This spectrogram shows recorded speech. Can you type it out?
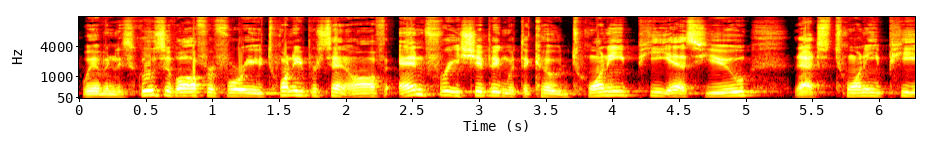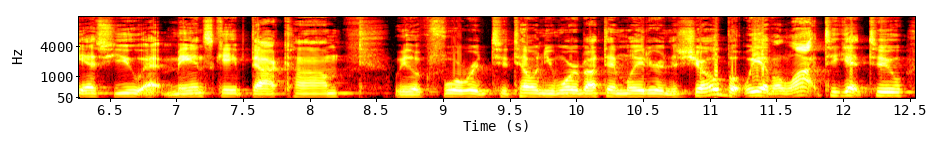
We have an exclusive offer for you 20% off and free shipping with the code 20PSU. That's 20PSU at manscaped.com. We look forward to telling you more about them later in the show, but we have a lot to get to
